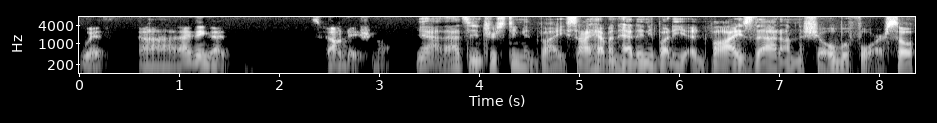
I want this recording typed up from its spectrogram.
with. Uh, I think that it's foundational. Yeah, that's interesting advice. I haven't had anybody advise that on the show before. So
